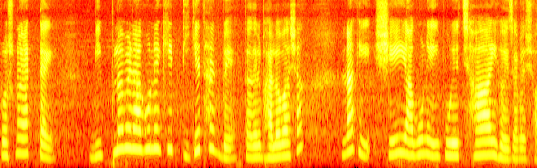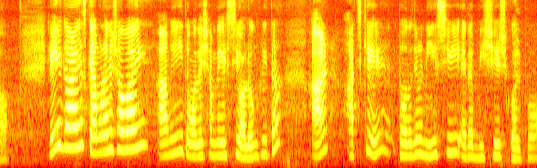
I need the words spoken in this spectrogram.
প্রশ্ন একটাই, বিপ্লবের আগুনে কি টিকে থাকবে তাদের ভালোবাসা? নাকি সেই আগুনেই পুড়ে ছাই হয়ে যাবে সব? হে গাইস, কেমন আছে সবাই? আমি তোমাদের সামনে এসেছি অলঙ্কৃতা। আর আজকে তোমাদের জন্য নিয়ে এসেছি একটা বিশেষ গল্প।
